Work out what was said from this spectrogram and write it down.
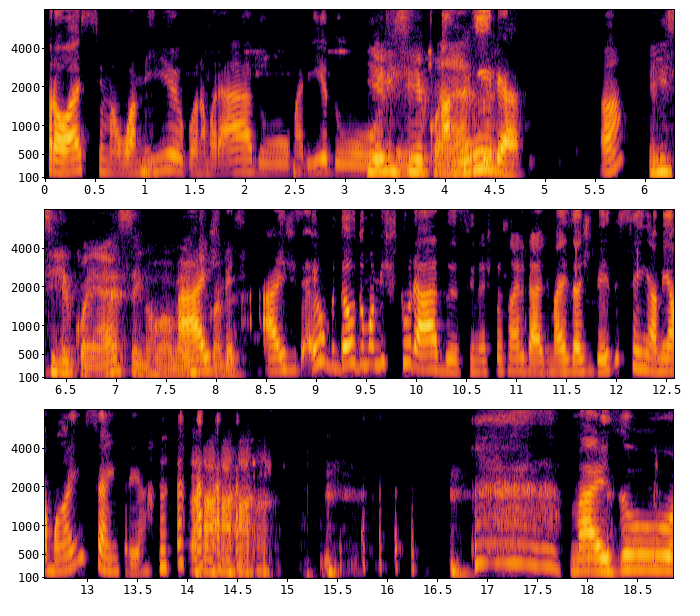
próxima, o amigo, o namorado, o marido, e eles se reconhecem? Família. Hã? Eles se reconhecem normalmente? Às quando... às, eu dou uma misturada assim, nas personalidades, mas às vezes sim, a minha mãe sempre. Mas o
